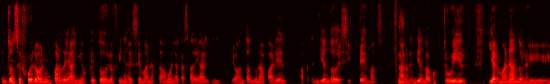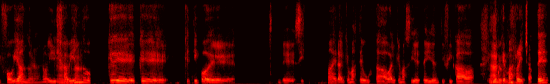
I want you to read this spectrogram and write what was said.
Entonces fueron un par de años que todos los fines de semana estábamos en la casa de alguien, levantando una pared, aprendiendo de sistemas, aprendiendo a construir y hermanándonos y, fogueándonos, ¿no? Y ya viendo qué, qué, qué, tipo de, de sistema era el que más te gustaba, el que más te identificaba, el que más rechacé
